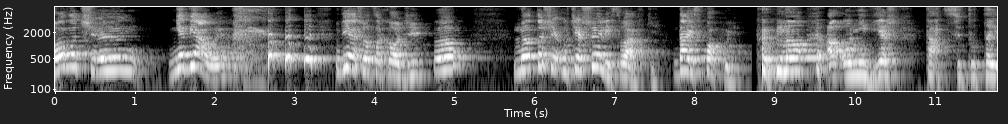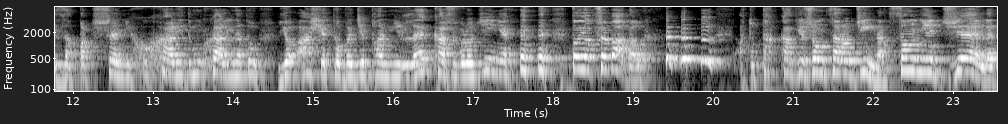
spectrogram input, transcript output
ponoć yy, wiesz o co chodzi, no. No to się ucieszyli, Sławki. Daj spokój. No, a oni, wiesz, tacy tutaj zapatrzeni, chuchali, dmuchali na tą Joasię, to będzie pani lekarz w rodzinie. to ją przebadał. A to taka wierząca rodzina, co niedzielę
